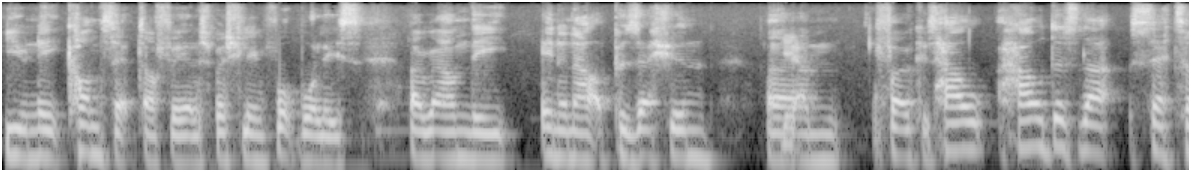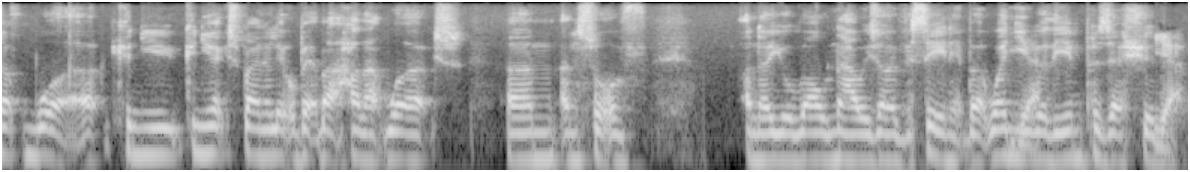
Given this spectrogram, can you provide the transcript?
unique concept. I feel, especially in football, is around the in and out of possession um, yeah. focus. How how does that setup work? Can you can you explain a little bit about how that works um, and sort of I know your role now is overseeing it, but when you yeah. were the in possession yeah.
